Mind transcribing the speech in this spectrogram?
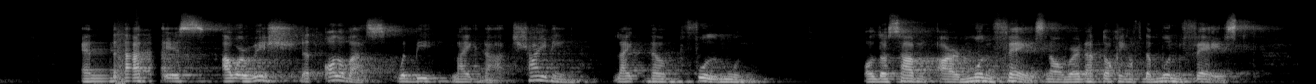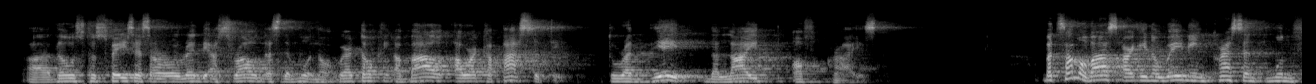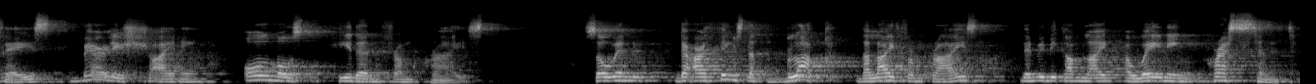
And that is our wish that all of us would be like that, shining like the full moon. Although some are moon faced, no, we're not talking of the moon faced uh, those whose faces are already as round as the moon. No, we're talking about our capacity to radiate the light of Christ. But some of us are in a waning crescent moon phase, barely shining, almost hidden from Christ. So when there are things that block the light from Christ, then we become like a waning crescent,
